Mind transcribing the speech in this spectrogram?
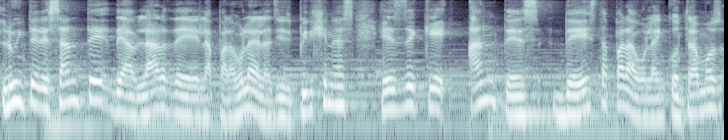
Lo interesante de hablar de la parábola de las diez vírgenes es de que antes de esta parábola encontramos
